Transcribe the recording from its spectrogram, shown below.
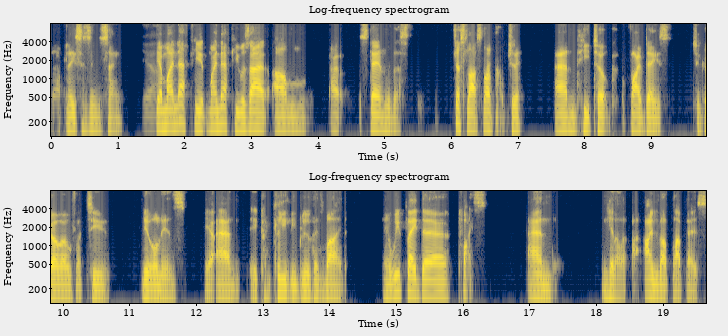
that place is insane. Yeah. Yeah, my nephew, my nephew was out, um, out staying with us just last month actually, and he took five days to go over to New Orleans. Yeah. and it completely blew his mind. You know, we played there twice, and you know, I, I love that place.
